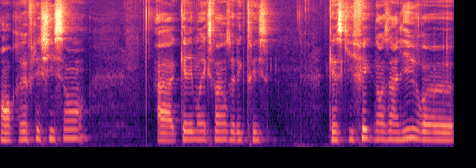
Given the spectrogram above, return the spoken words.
en réfléchissant à quelle est mon expérience de lectrice. Qu'est-ce qui fait que dans un livre euh,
